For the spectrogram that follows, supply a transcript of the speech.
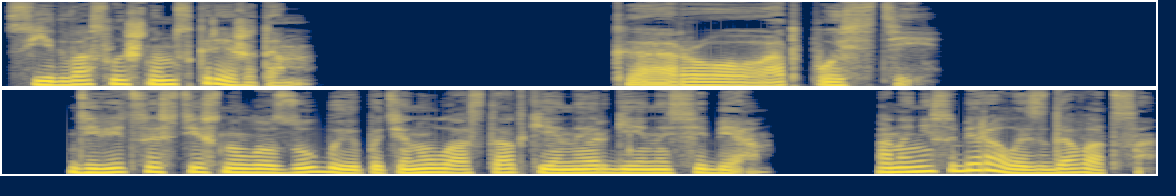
с едва слышным скрежетом. «Каро, отпусти». Девица стиснула зубы и потянула остатки энергии на себя. Она не собиралась сдаваться.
